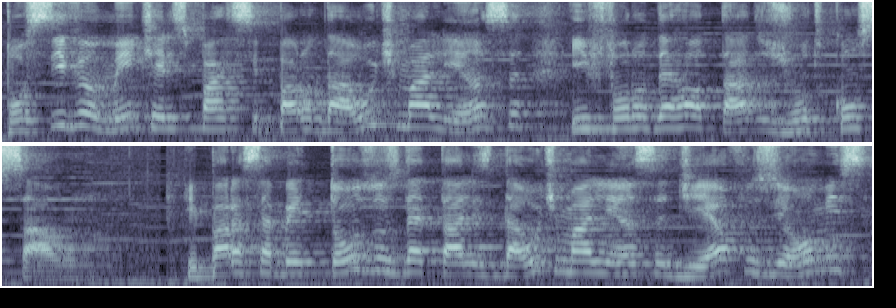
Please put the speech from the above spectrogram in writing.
Possivelmente eles participaram da Última Aliança e foram derrotados junto com Sauron. E para saber todos os detalhes da Última Aliança de Elfos e Homens,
